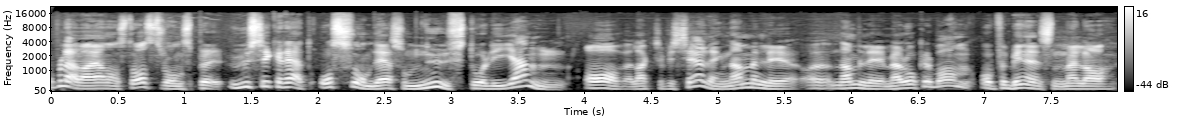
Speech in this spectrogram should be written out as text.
opplever jeg gjennom statsråden spør usikkerhet også om det som nå står igjen av elektrifisering, nemlig, nemlig Meråkerbanen og forbindelsen mellom,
